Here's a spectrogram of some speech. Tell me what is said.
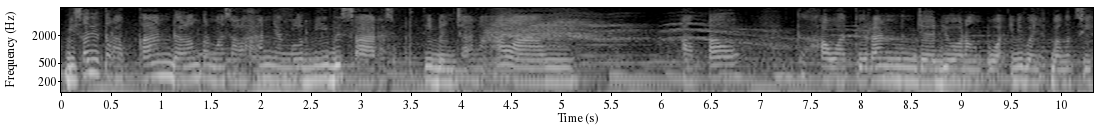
bisa diterapkan dalam permasalahan yang lebih besar seperti bencana alam atau kekhawatiran menjadi orang tua. Ini banyak banget sih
